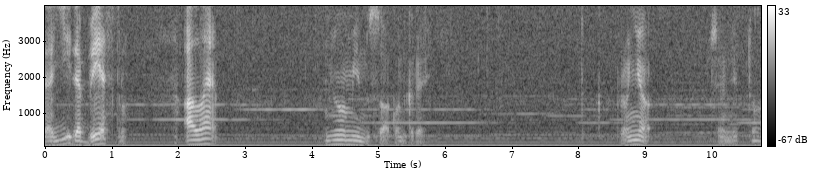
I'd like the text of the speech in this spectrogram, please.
Він дивіться їде швидко. Але у нього мінуса конкретні. Так, броня. Це не то.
